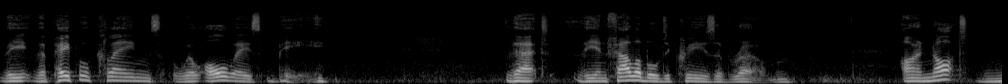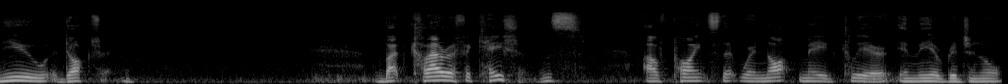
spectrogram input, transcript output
the, the papal claims will always be that the infallible decrees of Rome are not new doctrine, but clarifications of points that were not made clear in the original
